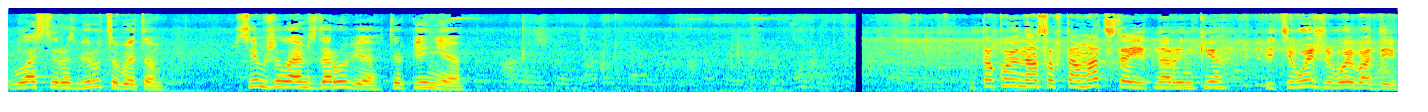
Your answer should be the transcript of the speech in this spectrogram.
власти разберутся в этом. Всем желаем здоровья, терпения. Вот такой у нас автомат стоит на рынке питьевой живой воды.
